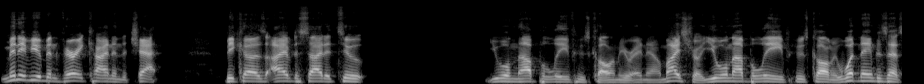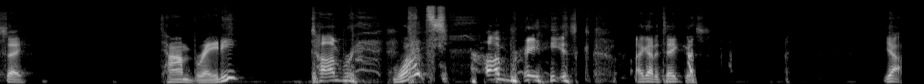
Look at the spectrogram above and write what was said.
many of you have been very kind in the chat because I have decided to. You will not believe who's calling me right now. Maestro, you will not believe who's calling me. What name does that say? Tom Brady? Tom Brady. What? Tom Brady is. I got to take this. Yeah.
